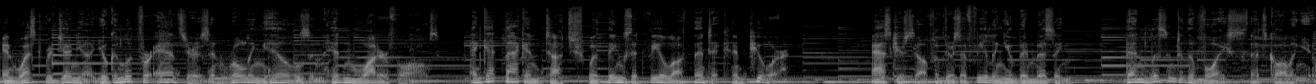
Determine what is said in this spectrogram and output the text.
In West Virginia, you can look for answers in rolling hills and hidden waterfalls and get back in touch with things that feel authentic and pure. Ask yourself if there's a feeling you've been missing. Then listen to the voice that's calling you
